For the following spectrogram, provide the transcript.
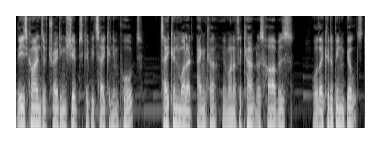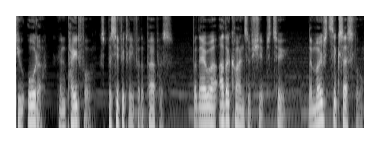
These kinds of trading ships could be taken in port, taken while at anchor in one of the countless harbours, or they could have been built to order and paid for specifically for the purpose. But there were other kinds of ships too. The most successful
